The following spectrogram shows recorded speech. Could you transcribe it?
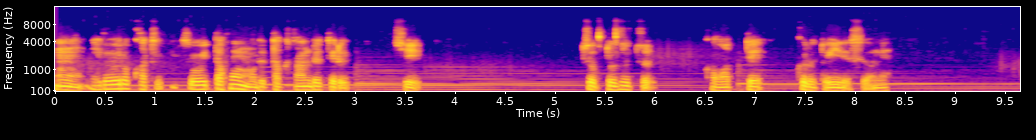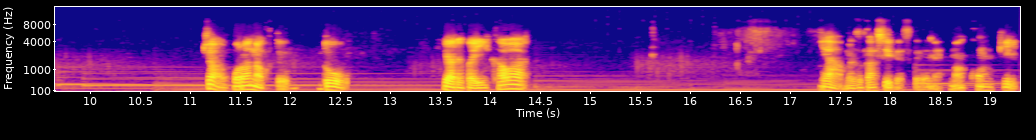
うん、いろいろ活、そういった本もでたくさん出てるし、ちょっとずつ変わってくるといいですよね。じゃあ怒らなくてどうやればいいかは、いや、難しいですけどね。まあ根気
